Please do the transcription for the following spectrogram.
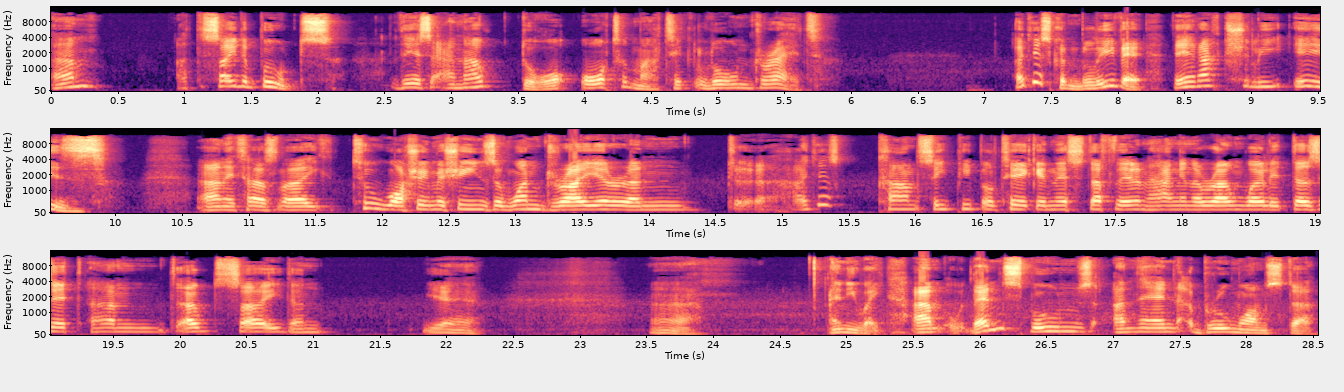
Um, at the side of Boots, there's an outdoor automatic laundrette. I just couldn't believe it. There actually is. And it has like two washing machines and one dryer, and uh, I just can't see people taking this stuff there and hanging around while it does it and outside and yeah. Ah. Anyway, um, then Spoons and then Brew Monster,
